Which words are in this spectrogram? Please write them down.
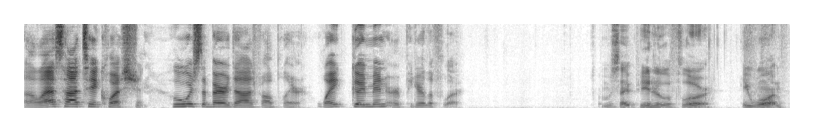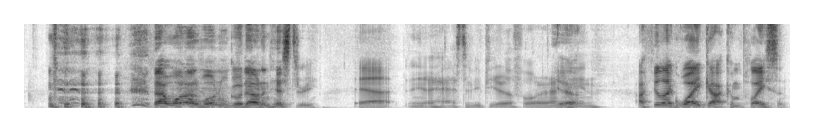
uh, last hot take question: Who was the better dodgeball player, White Goodman or Peter Lafleur? I'm gonna say Peter Lafleur. He won. that one on one will go down in history. Yeah, it has to be Peter LaFleur. I Yeah. mean, I feel like White got complacent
